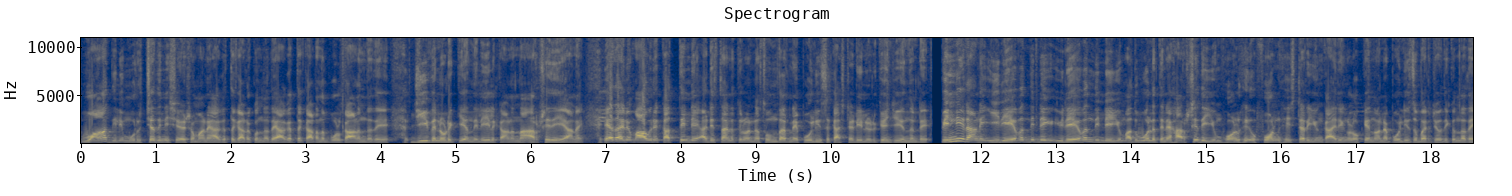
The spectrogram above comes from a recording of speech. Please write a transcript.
വാതിൽ മുറിച്ചതിന് ശേഷമാണ് അകത്ത് കടക്കുന്നത്. അകത്ത് കടന്നപ്പോൾ കാണുന്നത് ജീവൻ ഒടുക്കിയ നിലയിൽ കാണുന്ന ഹർഷിതയാണ്. ഏതായാലും ആ ഒരു കത്തിന്റെ അടിസ്ഥാനത്തിൽ തന്നെ സുന്ദറിനെ പോലീസ് കസ്റ്റഡിയിൽ എടുക്കുകയും ചെയ്യുന്നുണ്ട്. പിന്നീടാണ് ഈ രേവന്തിന്റെ രേവന്തിന്റെയും അതുപോലെ തന്നെ ഹർഷിതയും ഫോൺ ഫോൺ ഹിസ്റ്ററിയും കാര്യങ്ങളൊക്കെ എന്ന് പറഞ്ഞാൽ പോലീസ് പരിശോധിക്കുന്നത്.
